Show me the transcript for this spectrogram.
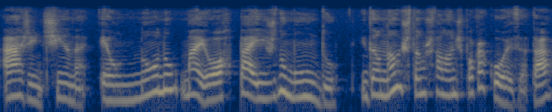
a Argentina é o nono maior país no mundo, então não estamos falando de pouca coisa, tá?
